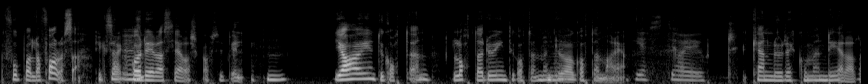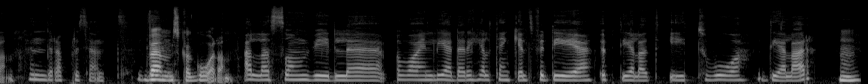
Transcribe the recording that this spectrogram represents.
Fotboll da Forza Exakt. Mm. och deras ledarskapsutbildning. Mm. Jag har ju inte gått den. Lotta, du har inte gått den, men Nej. du har gått den, Mariam. Yes, det har jag gjort. Kan du rekommendera den? 100 procent. Vem ska gå den? Alla som vill eh, vara en ledare helt enkelt, för det är uppdelat i två delar. Mm.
